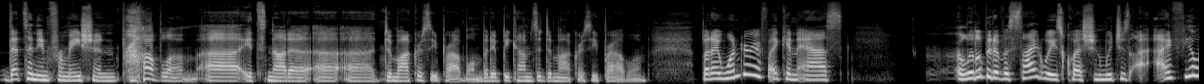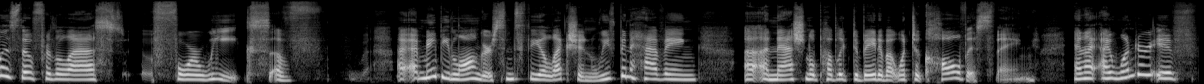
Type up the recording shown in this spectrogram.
that's an information problem. Uh, it's not a, a, a democracy problem, but it becomes a democracy problem. But I wonder if I can ask a little bit of a sideways question, which is I feel as though for the last four weeks of uh, maybe longer since the election, we've been having a, a, national public debate about what to call this thing. And I, I wonder if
